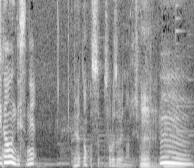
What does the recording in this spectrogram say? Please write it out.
違うんですね。えなんかそそれぞれなんでしょうね、うん。うん、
